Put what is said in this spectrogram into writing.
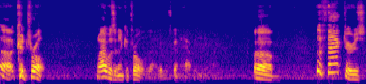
Uh, control. I wasn't in control of that. It was going to happen anyway. Um, the factors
